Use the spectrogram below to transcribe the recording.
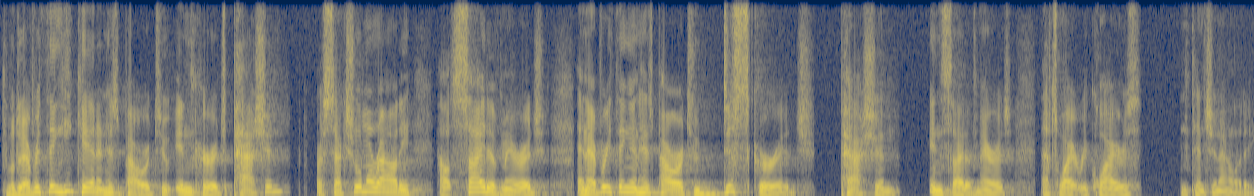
He will do everything he can in his power to encourage passion or sexual morality outside of marriage, and everything in his power to discourage passion inside of marriage. That's why it requires intentionality.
